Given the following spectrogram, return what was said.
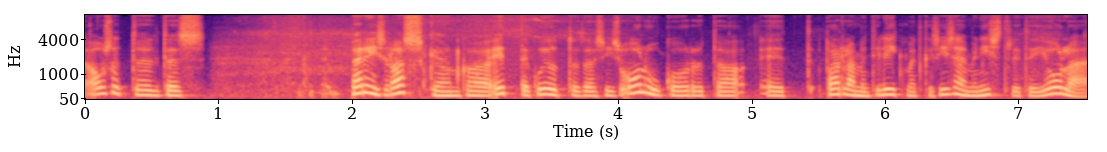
ausalt öeldes päris raske on ka ette kujutada siis olukorda, et parlamendiliikmed, kes ise ministrid ei ole,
